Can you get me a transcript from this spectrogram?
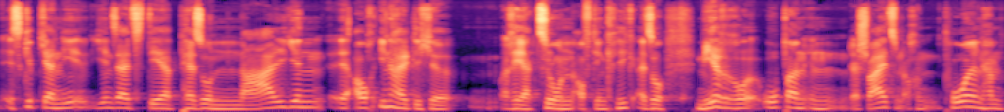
Es gibt ja ne, jenseits der Personalien äh, auch inhaltliche Reaktionen auf den Krieg. Also mehrere Opern in der Schweiz und auch in Polen haben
